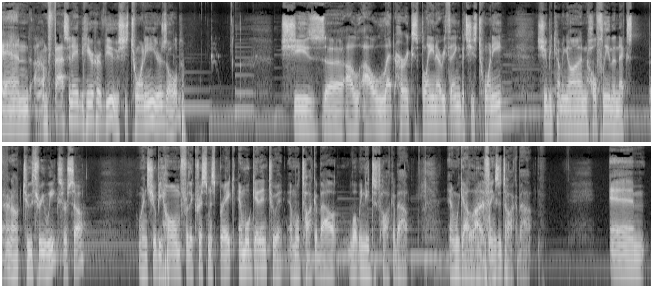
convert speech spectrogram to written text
And I'm fascinated to hear her views. She's 20 years old. She's, uh, I'll, I'll let her explain everything, but she's 20. She'll be coming on hopefully in the next I don't know, two, three weeks or so when she'll be home for the Christmas break and we'll get into it and we'll talk about what we need to talk about. And we got a lot of things to talk about. And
